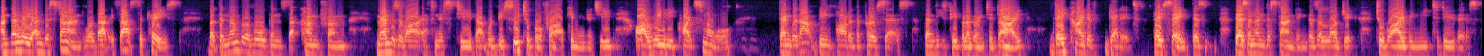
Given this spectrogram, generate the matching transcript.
And then they understand, well, that if that's the case, but the number of organs that come from members of our ethnicity that would be suitable for our community are really quite small. Then without being part of the process, then these people are going to die. They kind of get it. They say there's there's an understanding, there's a logic to why we need to do this.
